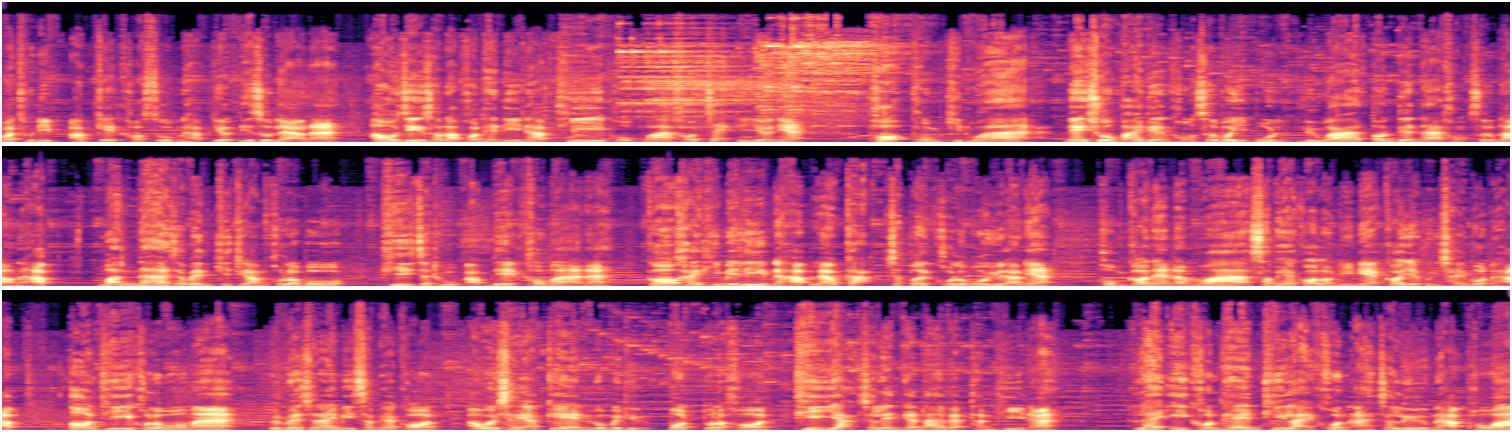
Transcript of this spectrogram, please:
วัตถุดิบอัปเกรดคอสตูมนะครับเยอะที่สุดแล้วนะ เอาจริงสำหรับคอนเทนต์นี้นะครับที่ผมว่าเขาแจกเยอะๆเนี่ย เพราะผมคิดว่าในช่วงปลายเดือนของเซิร์ฟเวอร์ญี่ปุ่น หรือว่าต้นเดือนหน้าของเซิร์ฟเรานะครับ มันน่าจะเป็นกิจกรรมโคลาโบที่จะถูกอัปเดตเข้ามานะ ก็ใครที่ไม่รีบนะครับ แล้วกะจะเปิดโคลาโบอยู่แล้วเนี่ยผมก็แนะนำว่าทรัพยากรเหล่านี้เนี่ยก็อย่าเพิ่งใช้หมดนะครับ ตอนที่โคลาโบมาเพื่อนๆจะได้มีทรัพยากร เอาไว้ใช้อัปเกรดรวมไปถึงปลดตัวละครที่อยากจะเล่นกันได้แบบทันทีนะและอีกคอนเทนต์ที่หลายคนอาจจะลืมนะครับ เพราะว่า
